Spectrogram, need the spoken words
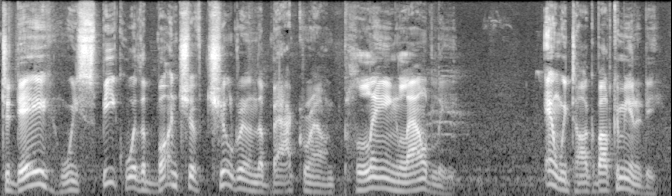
Today, we speak with a bunch of children in the background playing loudly, and we talk about community.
